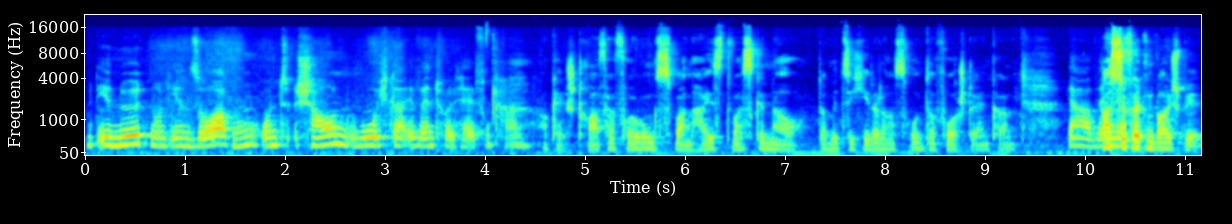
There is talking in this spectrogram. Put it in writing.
mit ihren Nöten und ihren Sorgen und schauen, wo ich da eventuell helfen kann. Okay, Strafverfolgungszwang heißt was genau, damit sich jeder das darunter vorstellen kann. Ja, Hast du vielleicht ein Beispiel?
